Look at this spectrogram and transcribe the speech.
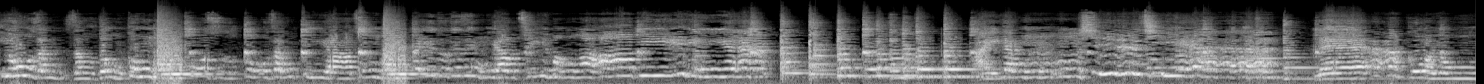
有人手动工，我是个人的呀中，背着的人要追梦啊边，太阳西前来个用。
